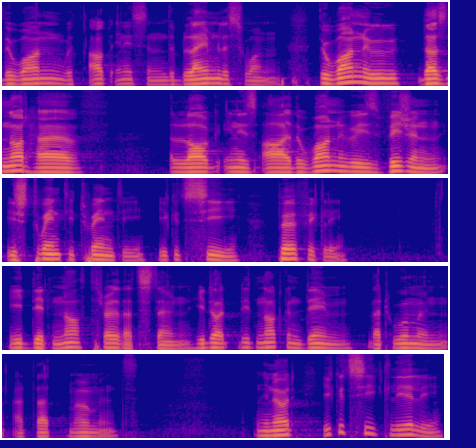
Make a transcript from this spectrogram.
The one without any sin, the blameless one, the one who does not have a log in his eye, the one whose vision is 2020, he could see perfectly. He did not throw that stone. He did not condemn that woman at that moment. And you know what? He could see clearly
